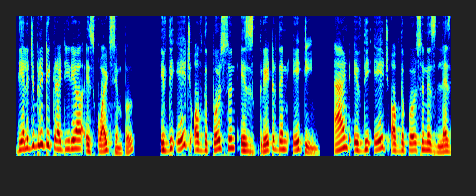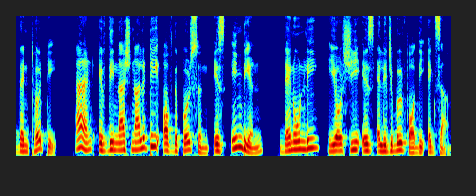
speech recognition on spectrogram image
The eligibility criteria is quite simple. If the age of the person is greater than 18 and if the age of the person is less than 30 and if the nationality of the person is Indian then only he or she is eligible for the exam.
